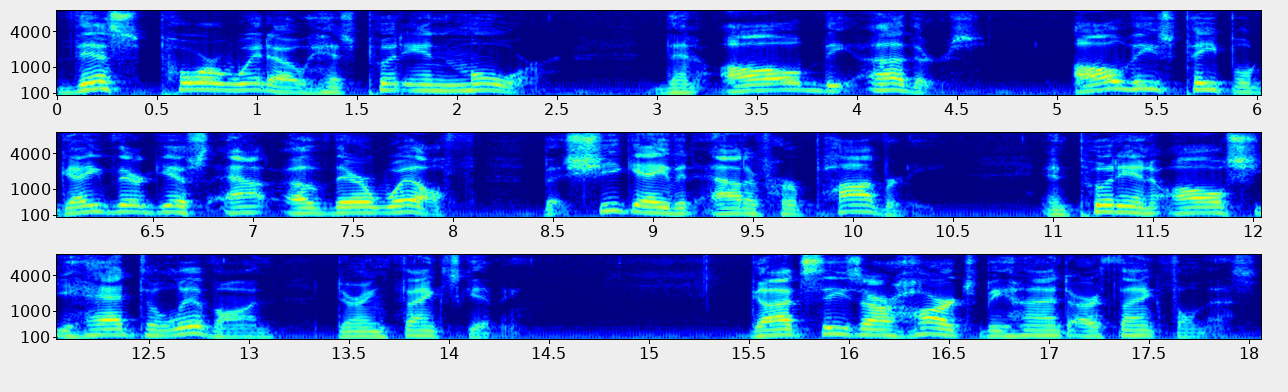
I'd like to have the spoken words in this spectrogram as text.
this poor widow has put in more than all the others all these people gave their gifts out of their wealth, but she gave it out of her poverty and put in all she had to live on during Thanksgiving. God sees our hearts behind our thankfulness,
